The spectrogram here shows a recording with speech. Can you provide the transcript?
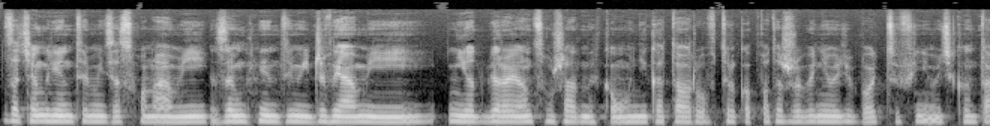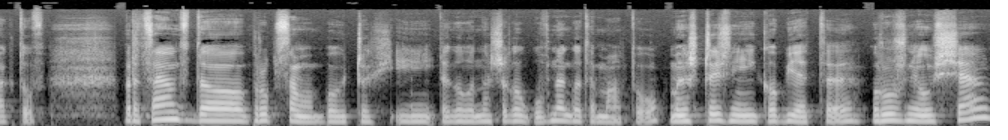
zaciągniętymi zasłonami, zamkniętymi drzwiami, nie odbierającą żadnych komunikatorów, tylko po to, żeby nie mieć bodźców i nie mieć kontaktów. Wracając do prób samobójczych i tego naszego głównego tematu, mężczyźni i kobiety różnią się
